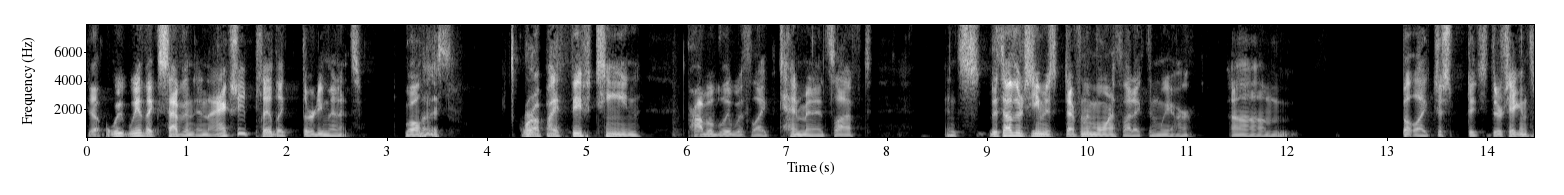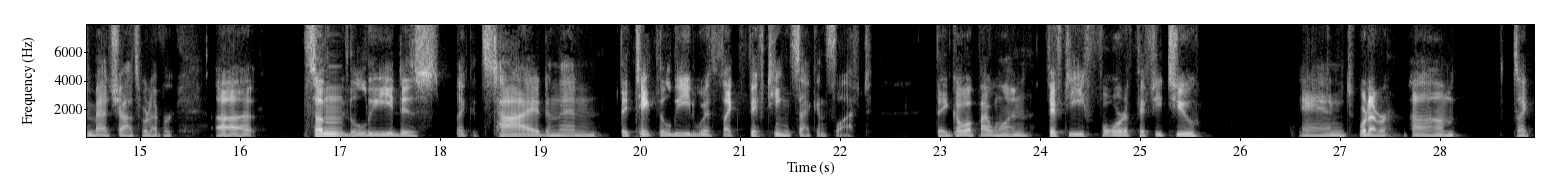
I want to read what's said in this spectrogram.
Yeah. We we had like seven, and I actually played like 30 minutes. Well, Nice. we're up by 15, probably with like 10 minutes left. And this other team is definitely more athletic than we are. Um, but like just they, they're taking some bad shots, whatever. Uh, suddenly the lead is like it's tied, and then they take the lead with like 15 seconds left. They go up by one, 54 to 52, and whatever. Um, it's like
